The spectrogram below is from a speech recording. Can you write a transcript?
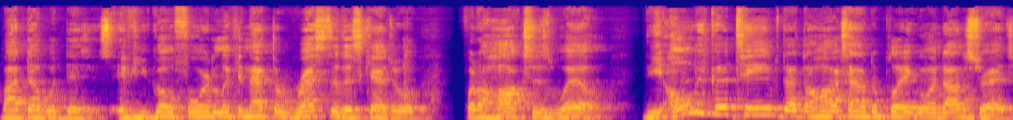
by double digits. If you go forward looking at the rest of the schedule for the Hawks as well, the only good teams that the Hawks have to play going down the stretch,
